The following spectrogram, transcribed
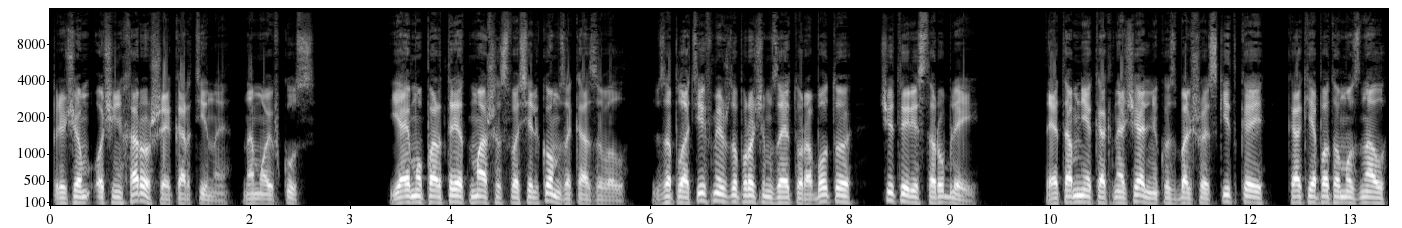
Причем очень хорошие картины, на мой вкус. Я ему портрет Маши с Васильком заказывал, заплатив, между прочим, за эту работу 400 рублей. Это мне, как начальнику с большой скидкой, как я потом узнал,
